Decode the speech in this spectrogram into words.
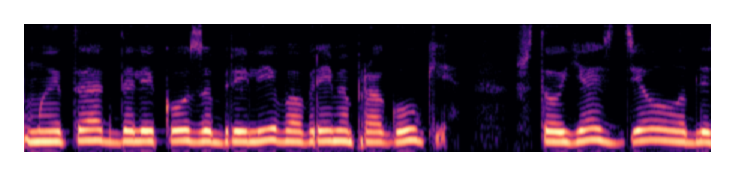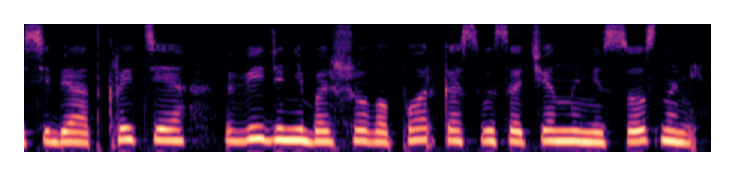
Мы так далеко забрели во время прогулки, что я сделала для себя открытие в виде небольшого парка с высоченными соснами,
